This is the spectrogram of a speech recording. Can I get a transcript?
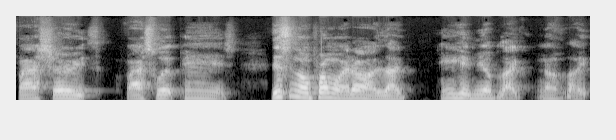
fire shirts, fire sweatpants. This is no promo at all. Like he hit me up like no, like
